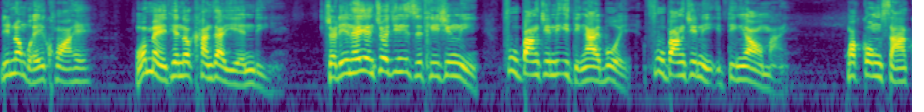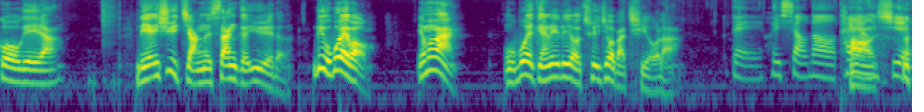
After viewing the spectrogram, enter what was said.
林龙不会夸黑，我每天都看在眼里。所以林台燕最近一直提醒你。富邦经理一定爱买，富邦经理一定要买。我讲三个月啊，连续讲了三个月了。你有买不？有没有买？我买，今日你有吹就把球啦。对，会笑到太阳穴。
